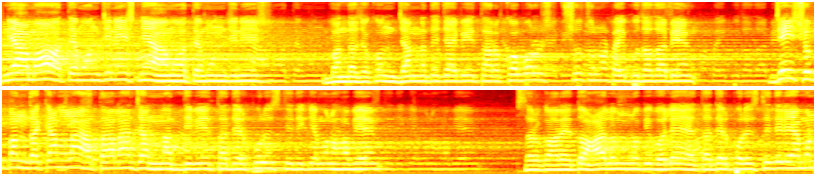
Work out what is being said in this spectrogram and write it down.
নিয়ামত এমন জিনিস, নিয়ামত এমন জিনিস। বান্দা যখন জান্নাতে যাবে তার কবর সূচনাটাই বোঝা যাবে। যেই সব বান্দাকে আল্লাহ তাআলা জান্নাত দিবে, তাদের পরিস্থিতি কেমন হবে? সরকারে তো আলম নবী বলে তাদের পরিস্থিতি এমন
